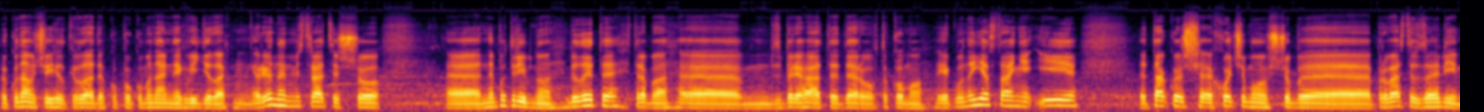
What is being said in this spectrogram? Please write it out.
виконавчої гілки влади по комунальних відділах районної адміністрації, що Е, Не потрібно білити, треба е, зберігати дерево в такому, як воно є стані. І також е, хочемо, щоб е, привести взагалі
